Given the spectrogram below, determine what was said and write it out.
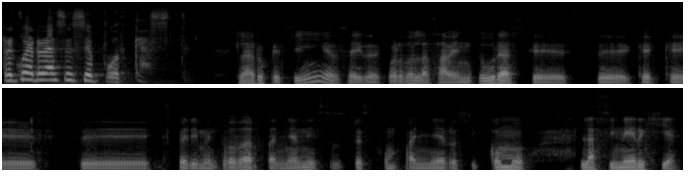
¿Recuerdas ese podcast? Claro que sí, o sea, y recuerdo las aventuras que, este, este, experimentó D'Artagnan y sus tres compañeros y cómo la sinergia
